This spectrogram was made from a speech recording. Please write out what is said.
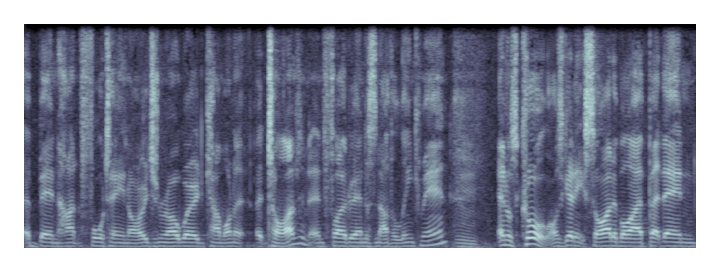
a Ben Hunt 14 origin roll where he'd come on at, at times and, and float around as another link man. Mm. And it was cool. I was getting excited by it. But then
